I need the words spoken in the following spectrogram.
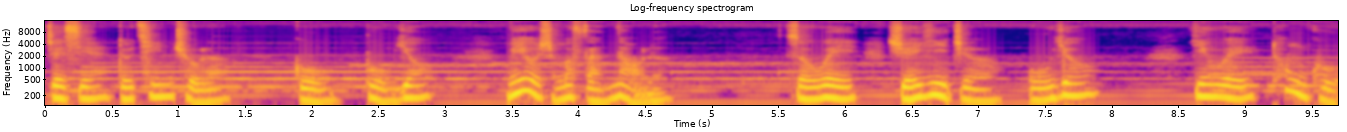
这些都清楚了，故不忧，没有什么烦恼了。所谓学艺者无忧，因为痛苦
